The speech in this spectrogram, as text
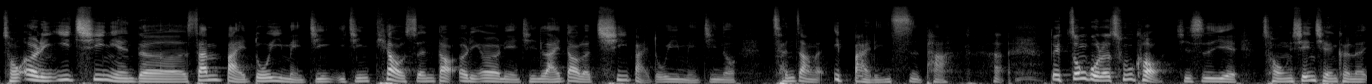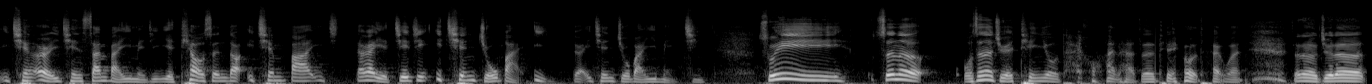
从二零一七年的三百多亿美金，已经跳升到二零二二年，已经来到了七百多亿美金哦，成长了一百零四趴。对中国的出口，其实也从先前可能一千二、一千三百亿美金，也跳升到一千八一，大概也接近一千九百亿，对，一千九百亿美金。所以真的，我真的觉得天佑台湾啊，真的天佑台湾，真的我觉得，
